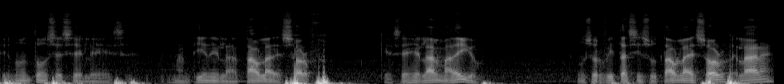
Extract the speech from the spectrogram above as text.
Si no, entonces se les mantiene la tabla de surf, que ese es el alma de ellos. Un surfista sin su tabla de surf, Lara,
